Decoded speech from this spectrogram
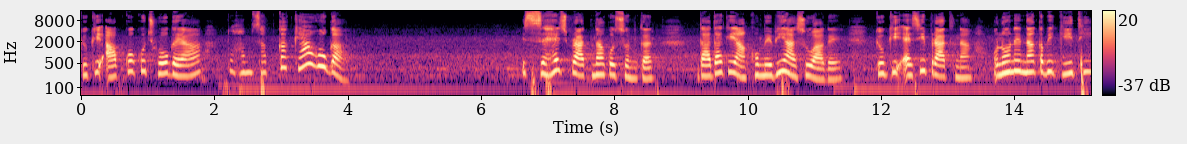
क्योंकि आपको कुछ हो गया तो हम सबका क्या होगा? इस सहज प्रार्थना को सुनकर दादा की आँखों में भी आँसू आ गए, क्योंकि ऐसी प्रार्थना उन्होंने न कभी की थी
